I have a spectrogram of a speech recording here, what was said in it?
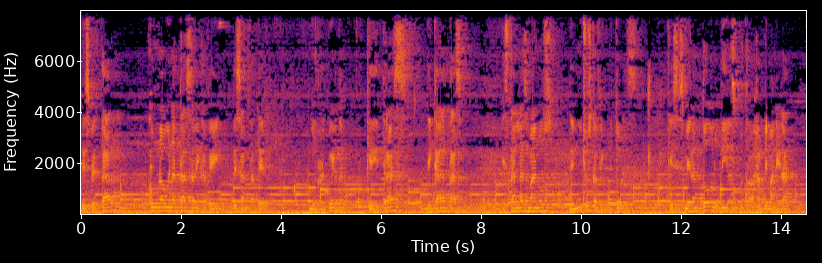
Despertar con una buena taza de café de Santander nos recuerda que detrás de cada taza están las manos de muchos caficultores que se esmeran todos los días por trabajar de manera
